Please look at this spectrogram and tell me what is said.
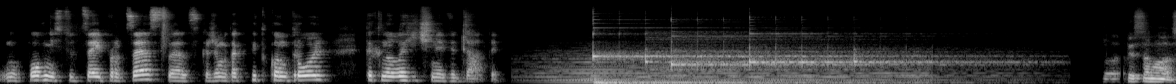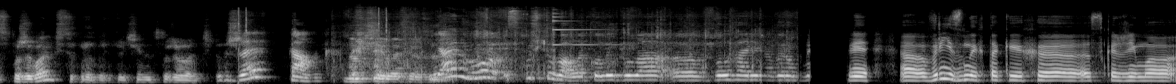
ну, повністю цей процес, скажімо так, під контроль технологічний віддати. Ти сама споживаєш цю продукти чи не споживаєш? Вже так. Навчилася вже. Я його скуштувала, коли була е, в Болгарії на виробництві. Е, В різних таких, е, скажімо,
